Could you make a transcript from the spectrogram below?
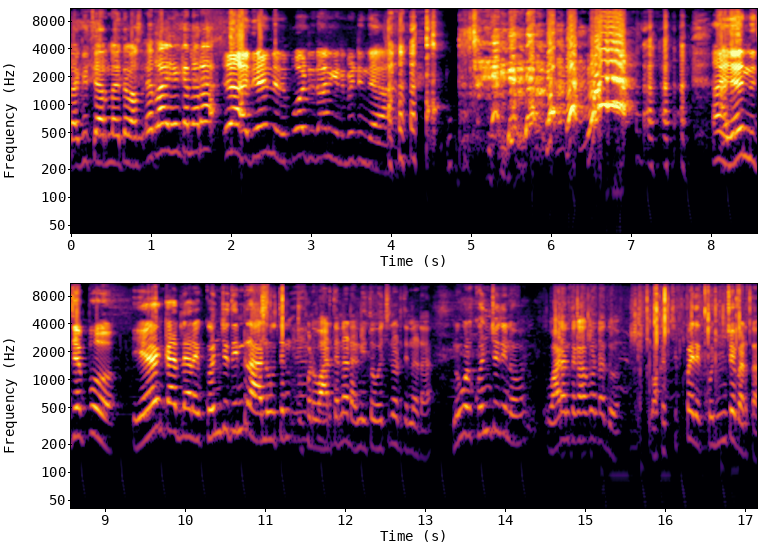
రఘుచరణ్ అయితే వస్తా రా ఏం కదరా అదేంది పోటీ దానికి పెట్టిందా? ఏంది చెప్పు. ఏం కాదులేరా కొంచెం తినరా నువ్వు తిన్ ఇప్పుడు వాడు తిన్నాడా నీతో వచ్చినోడు తిన్నాడా? నువ్వు కూడా కొంచెం తిను వాడంత కాకుండా. ఒక చిప్ అయితే కొంచెం పెడతా.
